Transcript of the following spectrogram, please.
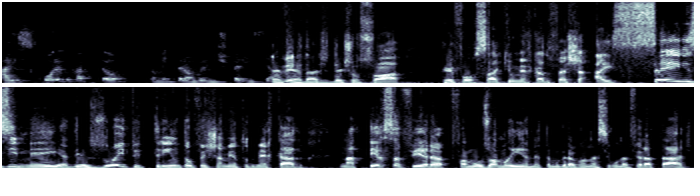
a escolha do capitão também será um grande diferencial. É verdade. Deixa eu só reforçar aqui, o mercado fecha às seis e meia, 18 e 30 o fechamento do mercado na terça-feira, famoso amanhã, né? Estamos gravando na segunda-feira à tarde.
